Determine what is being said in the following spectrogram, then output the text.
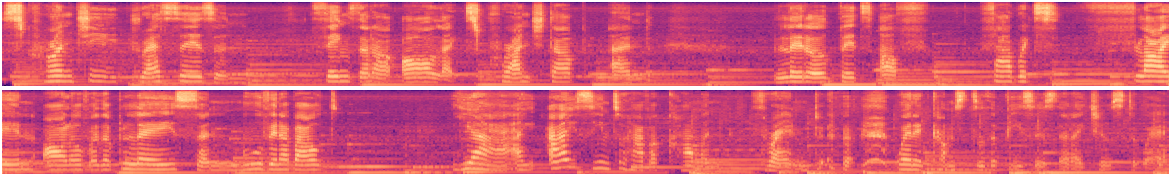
scrunchy dresses and things that are all like scrunched up and little bits of fabrics flying all over the place and moving about. Yeah I, I seem to have a common thread when it comes to the pieces that I choose to wear.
